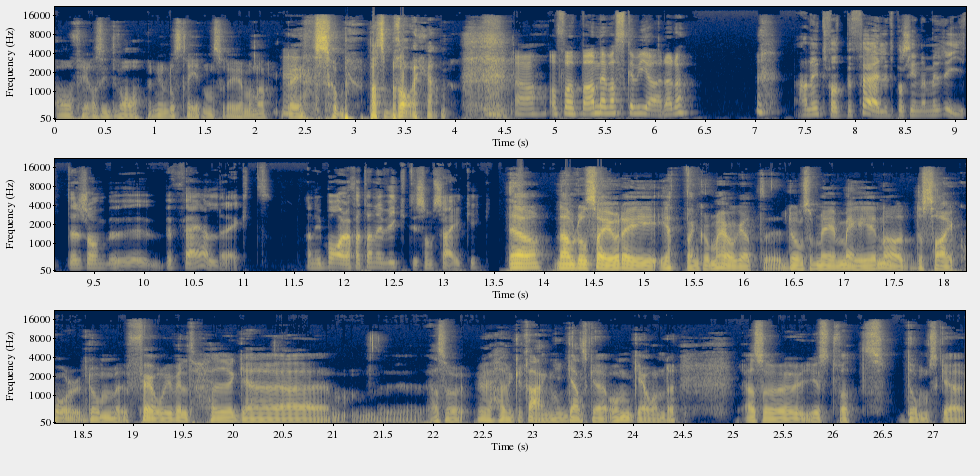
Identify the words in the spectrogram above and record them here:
avfyra sitt vapen under striden. Så det, jag menar, det är så pass bra är han. Ja, och folk bara, men vad ska vi göra då? Han har inte fått befälet på sina meriter som eh, befäl direkt. Han är bara för att han är viktig som psychic. Ja, nej, men de säger ju det i ettan, kom ihåg att de som är med i den här The Psycore, de får ju väldigt höga, eh, alltså hög rang ganska omgående. Alltså just för att de ska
